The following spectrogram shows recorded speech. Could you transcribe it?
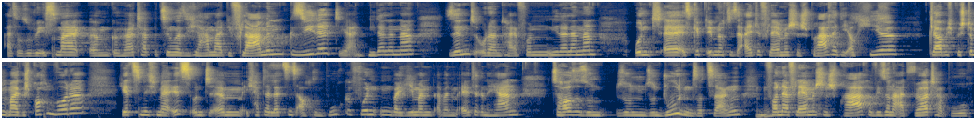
also so wie ich es mal ähm, gehört habe, beziehungsweise hier haben halt die Flamen gesiedelt, die ja ein Niederländer sind oder ein Teil von Niederländern. Und äh, es gibt eben noch diese alte flämische Sprache, die auch hier, glaube ich, bestimmt mal gesprochen wurde, jetzt nicht mehr ist. Und ähm, ich hatte letztens auch so ein Buch gefunden bei jemand, bei einem älteren Herrn, zu Hause so ein, so ein, so ein Duden sozusagen mhm. von der flämischen Sprache, wie so eine Art Wörterbuch.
